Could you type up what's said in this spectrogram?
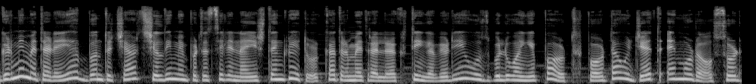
Gërmimet e reja bënë të qartë qëllimin për të cilin ai ishte ngritur. 4 metra larg tij nga veriu u zbulua një portë, porta u gjet e murosur.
